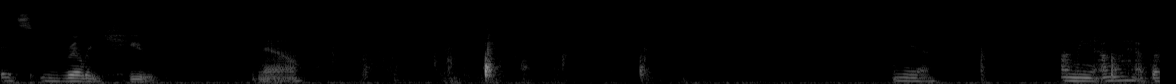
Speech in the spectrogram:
It's really cute now. Yeah. I mean, I'm going to have to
